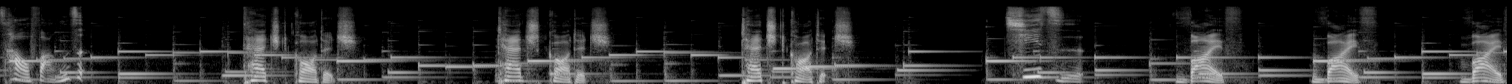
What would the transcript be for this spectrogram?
草房子 ，thatched cottage，thatched cottage，thatched cottage，妻子。wife, wife, wife.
